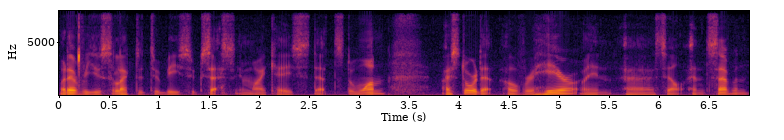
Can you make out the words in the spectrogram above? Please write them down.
whatever you selected to be success. In my case that's the one. I store that over here in uh, cell N7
